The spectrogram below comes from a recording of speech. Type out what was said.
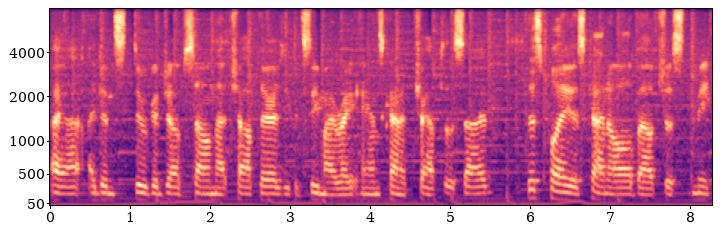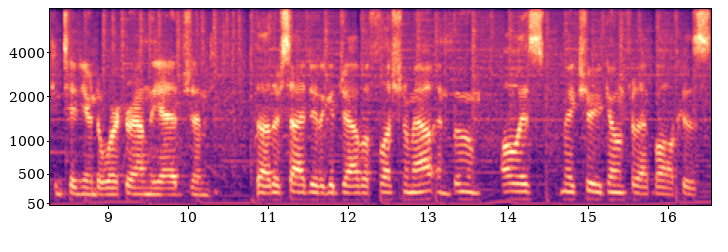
I uh, I didn't do a good job selling that chop there. As you can see, my right hand's kind of trapped to the side. This play is kind of all about just me continuing to work around the edge, and the other side did a good job of flushing them out. And boom, always make sure you're going for that ball because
